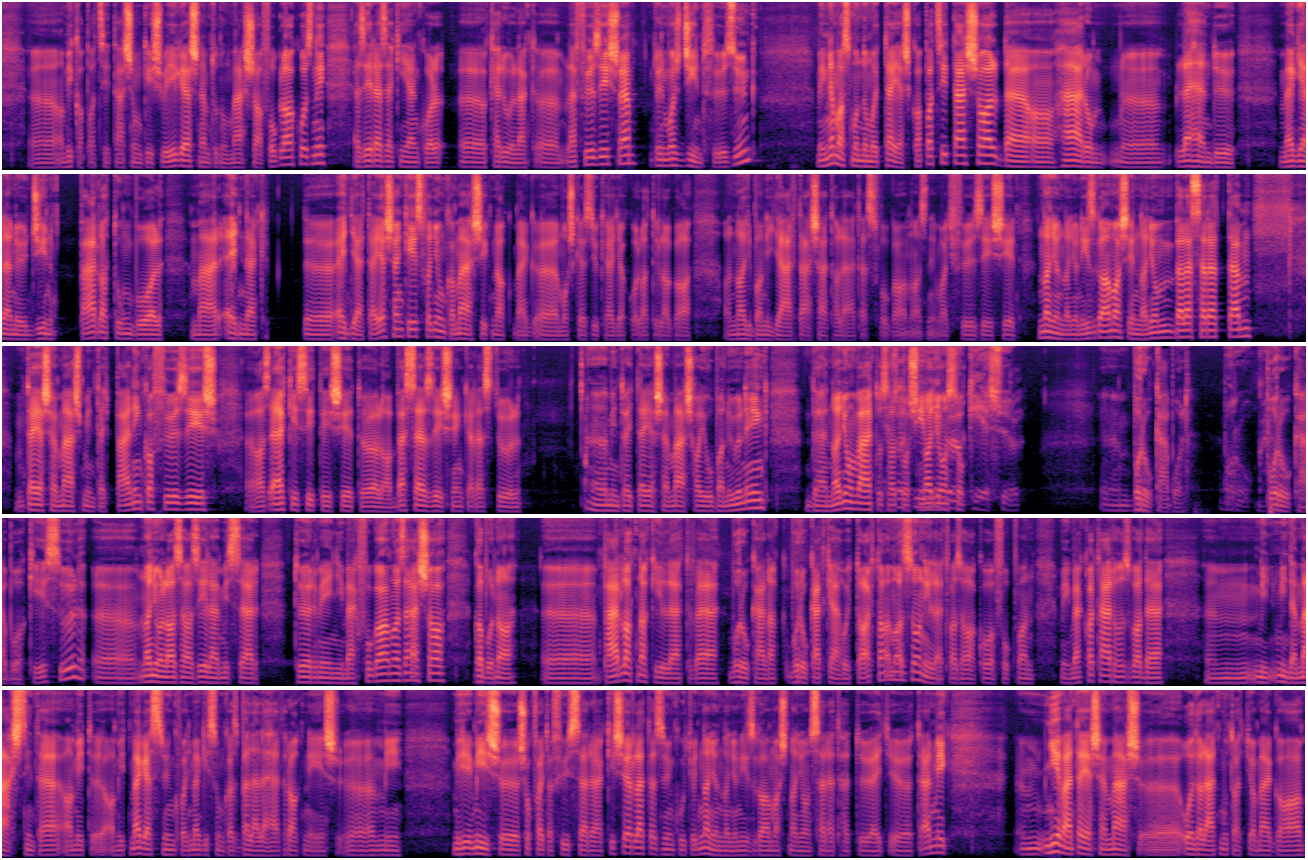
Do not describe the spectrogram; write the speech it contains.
a mi kapacitásunk is véges, nem tudunk mással foglalkozni, ezért ezek ilyenkor kerülnek lefőzésre, úgyhogy most gint főzünk, még nem azt mondom, hogy teljes kapacitással, de a három lehendő, megjelenő gin párlatunkból már egynek egyel teljesen kész vagyunk, a másiknak meg most kezdjük el gyakorlatilag a, a nagybani gyártását, ha lehet ezt fogalmazni, vagy főzését. Nagyon-nagyon izgalmas, én nagyon beleszerettem, teljesen más, mint egy pálinka főzés, az elkészítésétől, a beszerzésén keresztül, mint egy teljesen más hajóban ülnénk, de nagyon változatos, Ez a nagyon szok... készül? Borókából. Boróka. Borókából készül. Nagyon laza az élelmiszer törvényi megfogalmazása, gabona párlatnak, illetve borókának, borókát kell, hogy tartalmazzon, illetve az alkoholfok van még meghatározva, de minden más szinte, amit, amit megeszünk, vagy megiszunk, az bele lehet rakni, és mi, mi, mi is sokfajta fűszerrel kísérletezünk, úgyhogy nagyon-nagyon izgalmas, nagyon szerethető egy termék. Nyilván teljesen más oldalát mutatja meg a,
